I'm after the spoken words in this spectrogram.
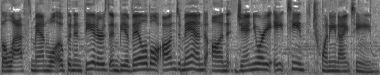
The Last Man will open in theaters and be available on demand on January 18th, 2019.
